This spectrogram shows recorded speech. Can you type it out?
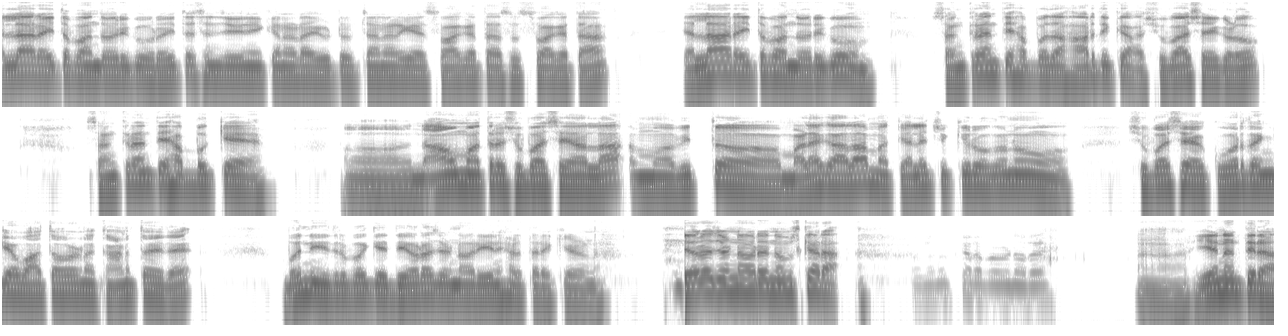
ಎಲ್ಲ ರೈತ ಬಾಂಧವರಿಗೂ ರೈತ ಸಂಜೀವಿನಿ ಕನ್ನಡ ಯೂಟ್ಯೂಬ್ ಚಾನಲ್ಗೆ ಸ್ವಾಗತ ಸುಸ್ವಾಗತ. ಎಲ್ಲ ರೈತ ಬಾಂಧವರಿಗೂ ಸಂಕ್ರಾಂತಿ ಹಬ್ಬದ ಹಾರ್ದಿಕ ಶುಭಾಶಯಗಳು. ಸಂಕ್ರಾಂತಿ ಹಬ್ಬಕ್ಕೆ ನಾವು ಮಾತ್ರ ಶುಭಾಶಯ ಅಲ್ಲ ವಿತ್ ಮಳೆಗಾಲ ಮತ್ತು ಎಲೆ ಚುಕ್ಕಿ ರೋಗನು ಶುಭಾಶಯ ಕೋರ್ದಂಗೆ ವಾತಾವರಣ ಕಾಣ್ತಾ ಇದೆ. ಬನ್ನಿ ಇದ್ರ ಬಗ್ಗೆ ದೇವರಾಜಣ್ಣವ್ರು ಏನು ಹೇಳ್ತಾರೆ ಕೇಳೋಣ. ದೇವರಾಜಣ್ಣವರೇ ನಮಸ್ಕಾರ. ನಮಸ್ಕಾರ ಪ್ರವೀಣ್ ಅವರೇ. ಏನಂತೀರಾ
